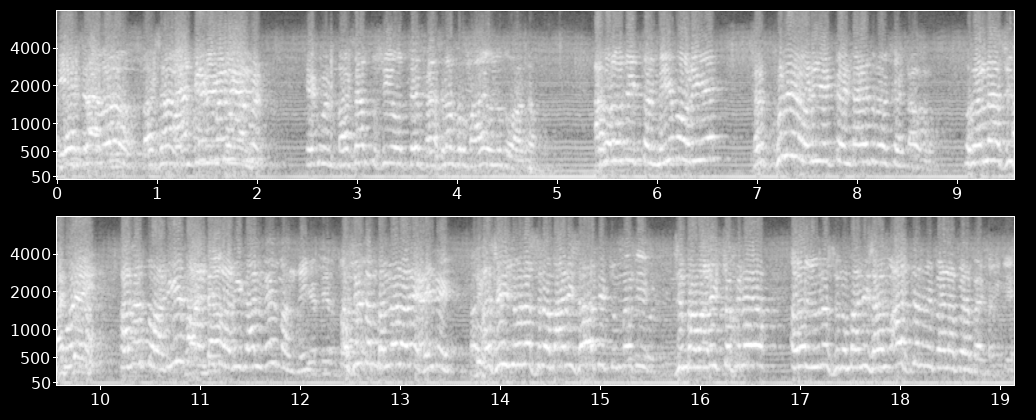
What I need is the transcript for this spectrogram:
ایک منٹ ایک منٹ بس صاحب تھی اتنے فیصلہ فرمایا انہوں اگر وہ ترمیم ہونی ہے پھر کھلی ہونی ہے ایک گھنٹہ ادھر ایک گھنٹہ ادھر ورنہ اسی کوئی اگر تاری تاری گل نہیں بنتی اسی تو منع والے ہے ہی نہیں اسی یونس رمانی صاحب کی جمعے کی ذمہ داری چکنے اگر یونس رمانی صاحب اج دن بھی پہنا پہ بیٹھیں گے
